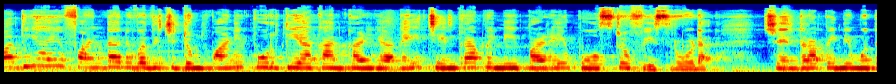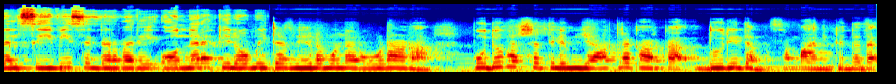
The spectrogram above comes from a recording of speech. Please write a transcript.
മതിയായ ഫണ്ട് അനുവദിച്ചിട്ടും പണി പൂർത്തിയാക്കാൻ കഴിയാതെ ചന്ദ്രാപിന്നി പഴയ പോസ്റ്റ് ഓഫീസ് റോഡ്. ചന്ദ്രാപിന്നി മുതൽ സി വി സെന്റർ വരെ ഒന്നര കിലോമീറ്റർ നീളമുള്ള റോഡാണ് പുതുവർഷത്തിലും യാത്രക്കാർക്ക് ദുരിതം സമ്മാനിക്കുന്നത്.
